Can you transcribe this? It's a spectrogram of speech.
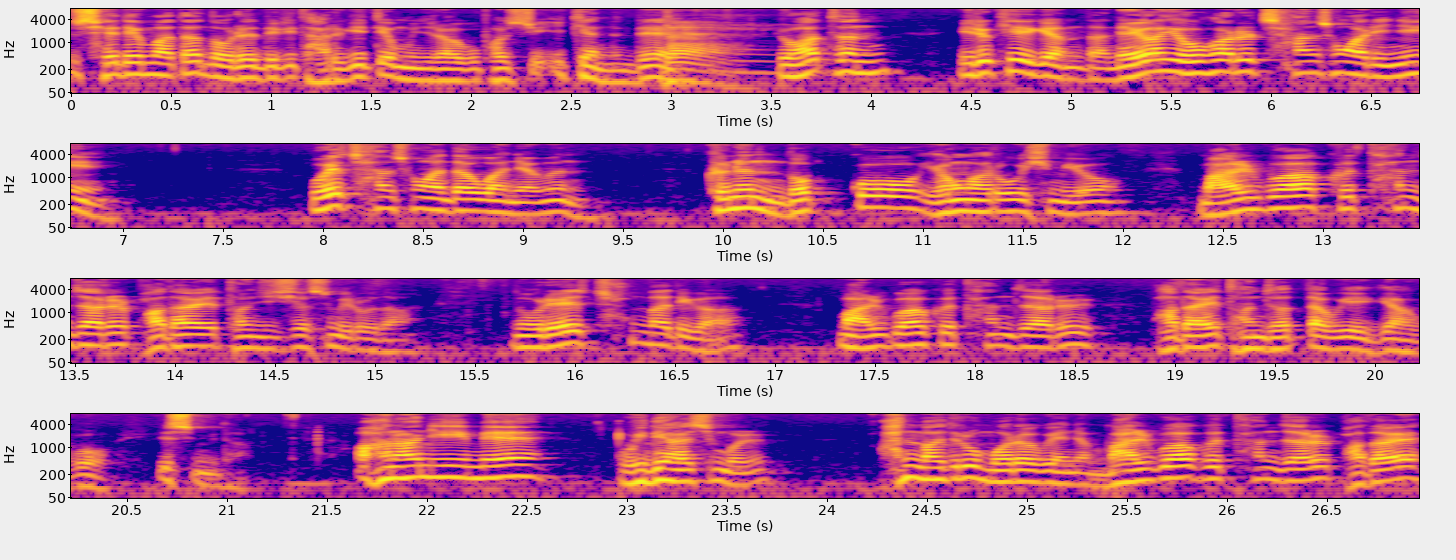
세대마다 노래들이 다르기 때문이라고 볼 수 있겠는데 네. 여하튼 이렇게 얘기합니다. 내가 여호와를 찬송하리니 왜 찬송한다고 하냐면 그는 높고 영화로우시며 말과 그 탄자를 바다에 던지셨음이로다. 노래의 첫 마디가 말과 그 탄자를 바다에 던졌다고 얘기하고 있습니다. 하나님의 위대하심을 한마디로 뭐라고 했냐 말과 그 탄자를 바다에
